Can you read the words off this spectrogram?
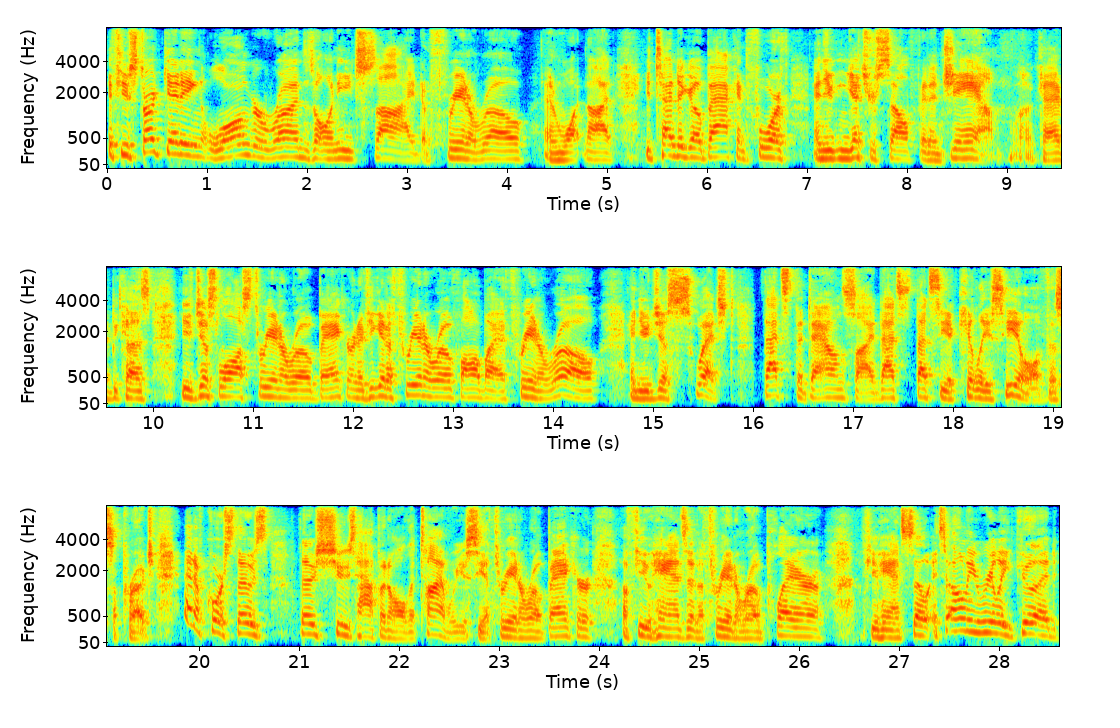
if you start getting longer runs on each side of three in a row and whatnot, you tend to go back and forth and you can get yourself in a jam, okay? Because you've just lost three in a row banker. And if you get a three in a row followed by a three in a row and you just switched, that's the downside. That's that's the Achilles heel of this approach. And of course, those those shoes happen all the time where you see a three in a row banker, a few hands, and a three in a row player, a few hands. So it's only really good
